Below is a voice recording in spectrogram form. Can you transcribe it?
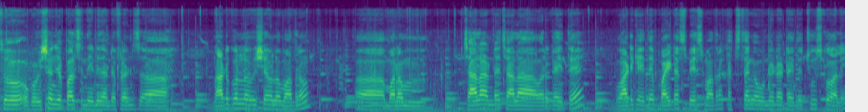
సో ఒక విషయం చెప్పాల్సింది ఏంటిదంటే ఫ్రెండ్స్ నాటుకోళ్ళ విషయంలో మాత్రం మనం చాలా అంటే చాలా వరకు అయితే వాటికైతే బయట స్పేస్ మాత్రం ఖచ్చితంగా ఉండేటట్టు అయితే చూసుకోవాలి.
